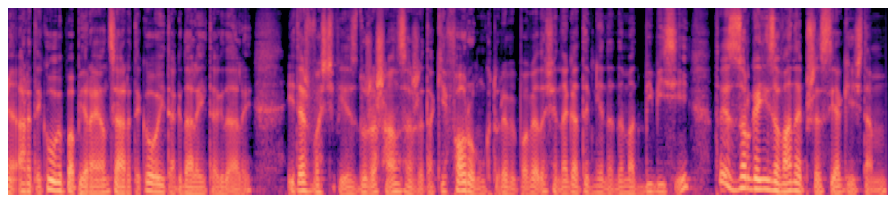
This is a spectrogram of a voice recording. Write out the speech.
e, artykuły popierające artykuły i tak dalej, i tak dalej. I też właściwie jest duża szansa, że takie forum, które wypowiada się negatywnie na temat BBC, to jest zorganizowane przez jakieś tam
